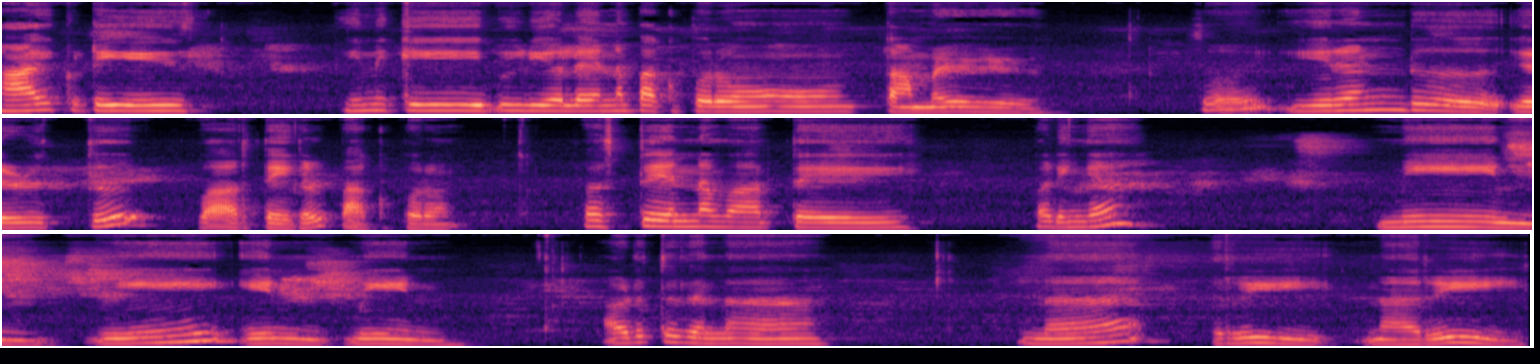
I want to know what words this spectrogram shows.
ஹாய் குட்டீஸ். இன்னைக்கு வீடியோவில் என்ன பார்க்க போகிறோம் தமிழ். ஸோ இரண்டு எழுத்து வார்த்தைகள் பார்க்க போகிறோம் ஃபஸ்ட்டு என்ன வார்த்தை? படிங்க. மீன். மீ இன் மீன். அடுத்தது என்ன? ந ரி நரி.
